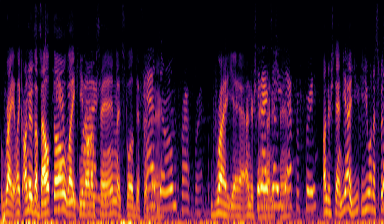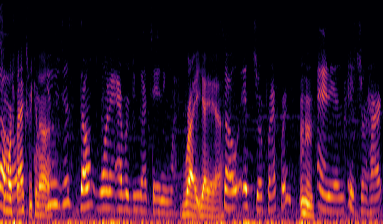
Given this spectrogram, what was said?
right, like under It's the belt though, like you know what I'm saying? It's a little different Has there. their own preference. Right. Yeah. I understand. Can I, I tell you that for free? Understand? Yeah. You, you want to spit some more facts? We can. uh You just don't want to ever do that to anyone. Right. Yeah. Yeah. Yeah. So it's your preference, mm-hmm. and it's, it's your heart,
